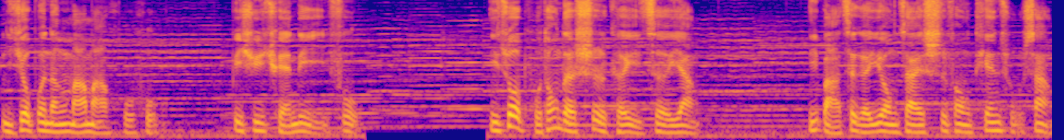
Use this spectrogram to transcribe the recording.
你就不能马马虎虎，必须全力以赴。你做普通的事可以这样，你把这个用在侍奉天主上，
